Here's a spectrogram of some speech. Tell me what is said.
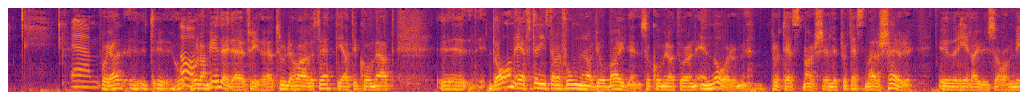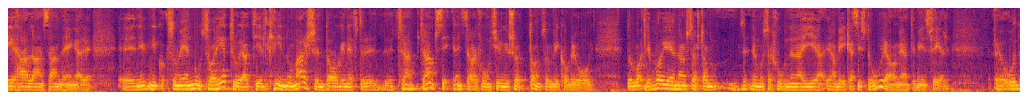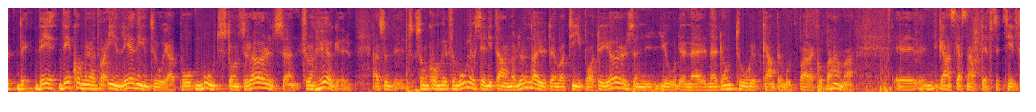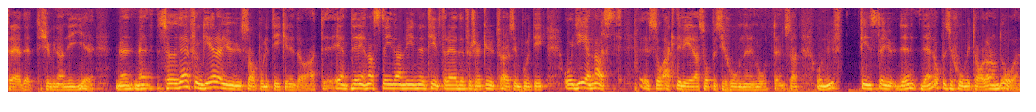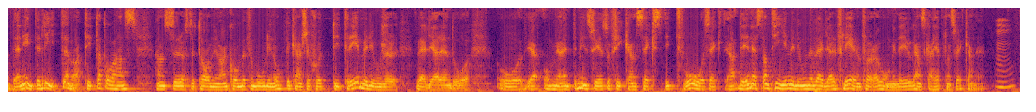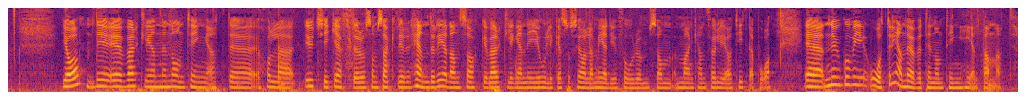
Får jag eh, hålla med dig där Frida? Jag tror du har alldeles rätt i att det kommer att Eh, Eh, dagen efter installationen av Joe Biden så kommer det att vara en enorm protestmarsch eller protestmarscher över hela USA med Hallands anhängare. Eh, som är en motsvarighet tror jag till kvinnomarschen dagen efter eh, Trump, Trumps installation 2017 som vi kommer ihåg. Var, det var ju en av de största demonstrationerna i Amerikas historia om jag inte minns fel. Eh, och det, det, det, kommer att vara inledningen tror jag på motståndsrörelsen från höger. Alltså, som kommer förmodligen att se lite annorlunda ut än vad Tea Party-rörelsen gjorde när, när de tog upp kampen mot Barack Obama. Eh, ganska snabbt efter tillträdet 2009. Men, men så där fungerar ju USA-politiken idag. Att en, den ena sidan vinner tillträde, försöker utföra sin politik och genast eh, så aktiveras oppositionen emot den. Så att, och nu finns det ju, den, den, opposition vi talar om då, den är inte liten. Va? Titta på hans, hans röstetal nu, han kommer förmodligen upp i kanske 73 miljoner väljare ändå. Och om jag inte minns fel så fick han 62, 60, det är nästan 10 miljoner väljare fler än förra gången. Det är ju ganska häpnadsväckande. Mm. Ja, det är verkligen någonting att eh, hålla utkik efter och som sagt det händer redan saker verkligen i olika sociala medieforum som man kan följa och titta på. Eh, nu går vi återigen över till någonting helt annat.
